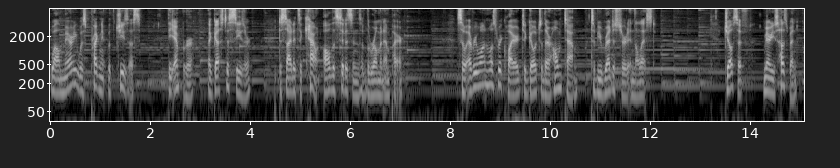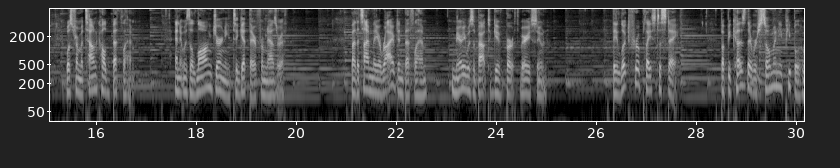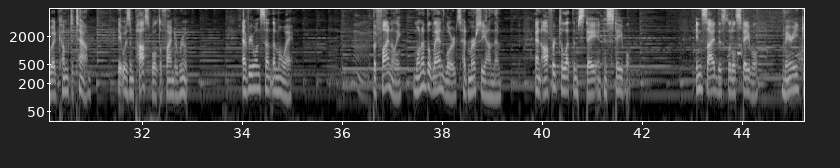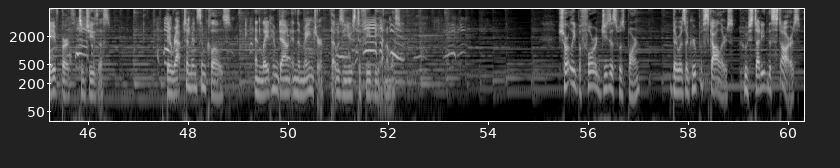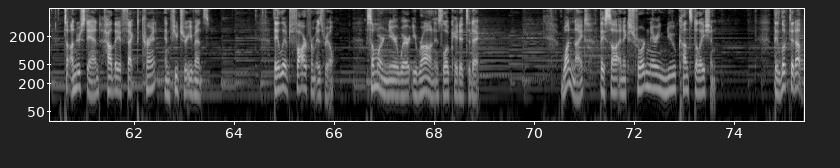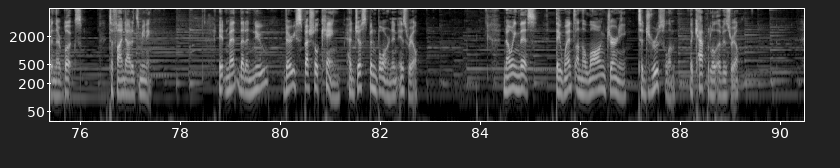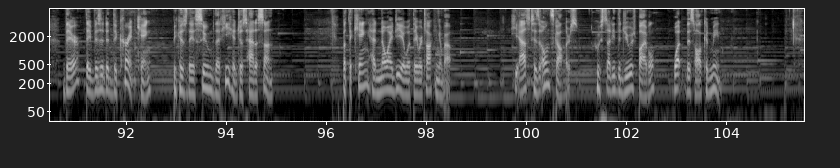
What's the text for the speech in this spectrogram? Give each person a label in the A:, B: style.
A: While Mary was pregnant with Jesus, the emperor, Augustus Caesar, decided to count all the citizens of the Roman Empire. So everyone was required to go to their hometown to be registered in the list. Joseph, Mary's husband, was from a town called Bethlehem, and it was a long journey to get there from Nazareth. By the time they arrived in Bethlehem, Mary was about to give birth very soon. They looked for a place to stay, but because there were so many people who had come to town, it was impossible to find a room. Everyone sent them away. But finally, one of the landlords had mercy on them and offered to let them stay in his stable. Inside this little stable, Mary gave birth to Jesus. They wrapped him in some clothes and laid him down in the manger that was used to feed the animals. Shortly before Jesus was born, there was a group of scholars who studied the stars to understand how they affect current and future events. They lived far from Israel, somewhere near where Iran is located today. One night, they saw an extraordinary new constellation. They looked it up in their books to find out its meaning. It meant that a new, very special king had just been born in Israel. Knowing this, they went on the long journey to Jerusalem, the capital of Israel. There, they visited the current king because they assumed that he had just had a son. But the king had no idea what they were talking about. He asked his own scholars, who studied the Jewish Bible, what this all could mean.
